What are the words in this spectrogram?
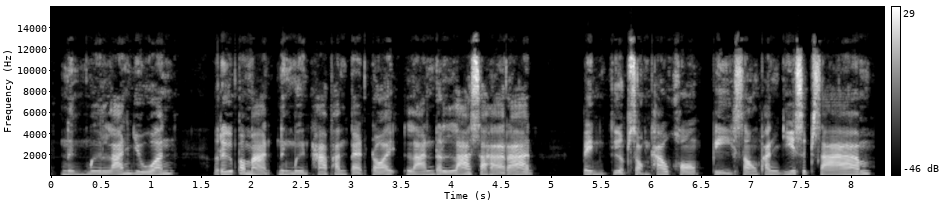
110,000 ล้านหยวน หรือประมาณ 15,800 ล้านดอลลาร์สหรัฐ เป็นเกือบ 2 เท่าของปี 2023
